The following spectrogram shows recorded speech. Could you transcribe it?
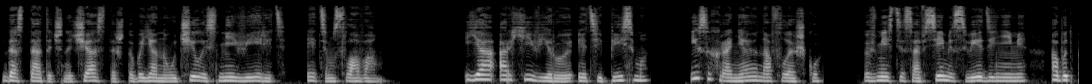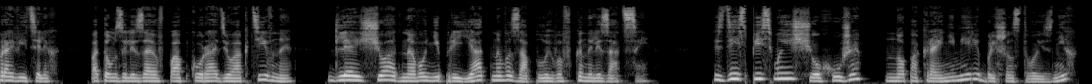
Достаточно часто, чтобы я научилась не верить этим словам. Я архивирую эти письма и сохраняю на флешку, вместе со всеми сведениями об отправителях, потом залезаю в папку «Радиоактивное» для еще одного неприятного заплыва в канализации. Здесь письма еще хуже, но, по крайней мере, большинство из них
